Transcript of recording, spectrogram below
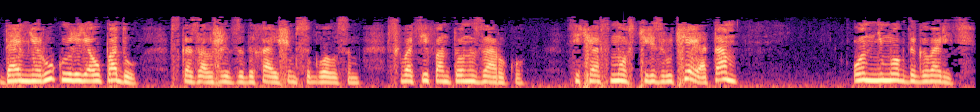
дай мне руку, или я упаду, — сказал жид задыхающимся голосом, схватив Антона за руку. — Сейчас мост через ручей, а там... Он не мог договорить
